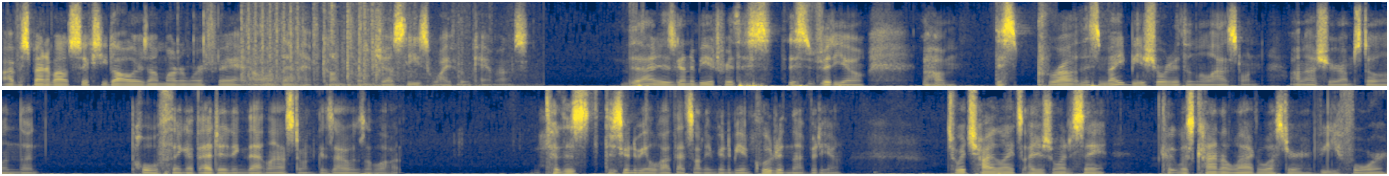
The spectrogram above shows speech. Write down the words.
I've spent about $60 on Modern Warfare and all of them have come from just these waifu camos. That is gonna be it for this this video. Um, this pro this might be shorter than the last one. I'm not sure. I'm still in the whole thing of editing that last one because that was a lot. There's there's gonna be a lot that's not even gonna be included in that video. Twitch highlights, I just wanted to say, it was kind of lackluster. V4.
